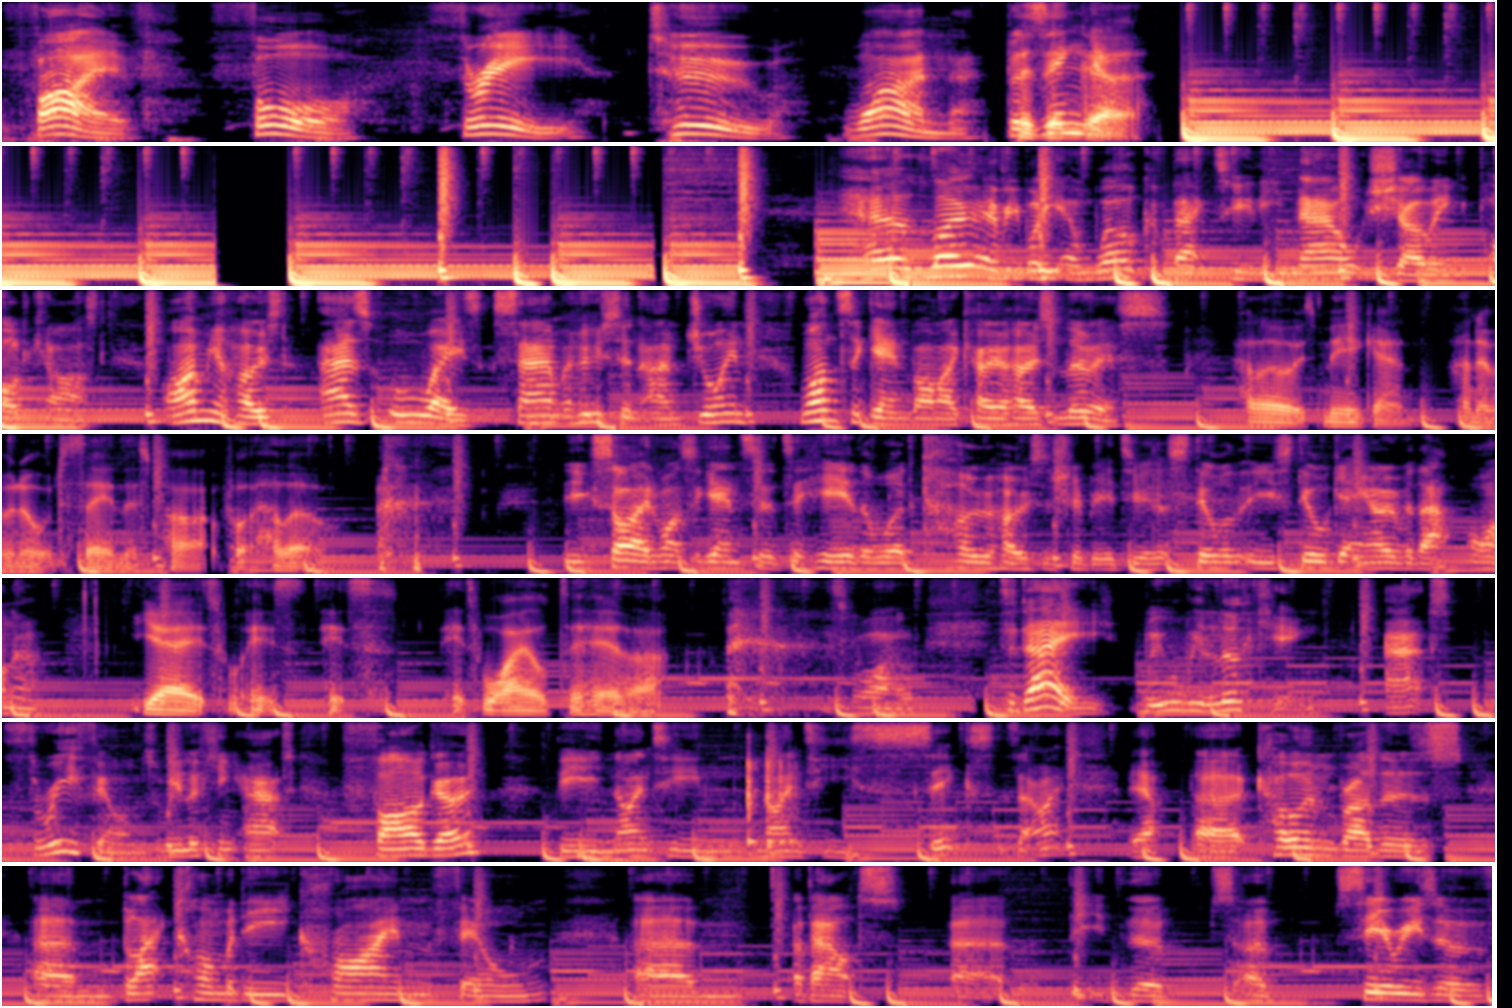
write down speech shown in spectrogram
Five, four, three, two, one. Bazinga. Hello, everybody, and welcome back to the Now Showing podcast. I'm your host, as always, Sam Hooson. I'm joined once again by my co host, Lewis. Hello, it's me again. I never know what to say in this part, but hello. excited once again to, to hear the word co-host attributed to you? Is still you're you still getting over that honour? Yeah, it's it's it's it's wild to hear that. it's wild. Today we will be looking at three films. We're looking at Fargo, the 1996. Is that right? Yeah. Uh, Coen Brothers um, black comedy crime film um, about uh, the the uh, series of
